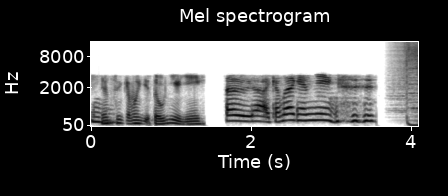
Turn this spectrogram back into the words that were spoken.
ừ. em xin cảm ơn chị Tú nhiều nha ừ rồi cảm ơn em nha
